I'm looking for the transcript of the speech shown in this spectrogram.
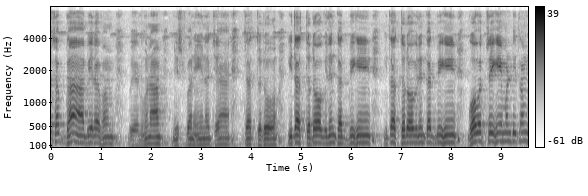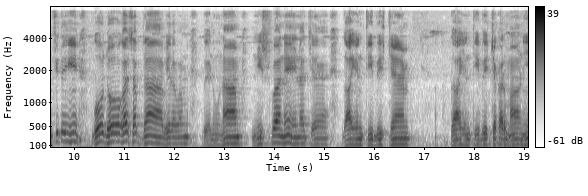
गोधोघशब्दाभिरभं वेणूनां निष्पनेन च। इतस्ततो इतस्ततो विलिङ्कद्भिः इतस्ततो विलिङ्कद्भिः गोवत्सैः मण्डितं शितैः गोधोघशब्दाभिरवं वेणूनां निष्पनेन च। गायन्तीभिश्च कर्माणि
